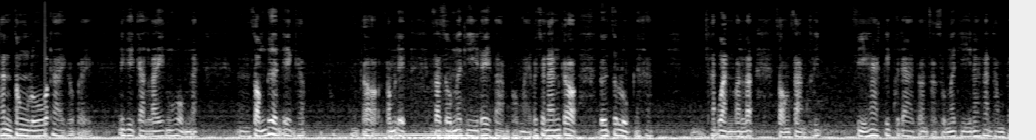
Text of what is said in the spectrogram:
ท่านต้องรู้ว่าถ่ายเข้าไป นี่คือการไลฟ์ของผมนะสองเดือนเองครับ ก็สำเร็จสะสมนาทีได้ตามเป้าหมาย เพราะฉะนั้นก็โดยสรุปนะครับทุกวันวันละสองสามคลิปสี่ห้าคลิปก็ได้ตอนสะสมนาทีนะท่านทำไป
